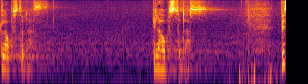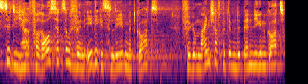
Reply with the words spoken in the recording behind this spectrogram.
glaubst du das? Glaubst du das? Wisst ihr, die Voraussetzung für ein ewiges Leben mit Gott für Gemeinschaft mit dem lebendigen Gott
